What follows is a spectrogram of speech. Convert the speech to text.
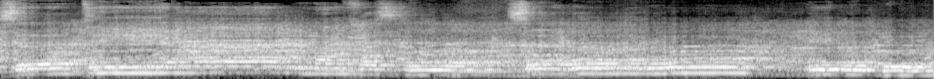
Setiap nafasku seluruh hidupku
